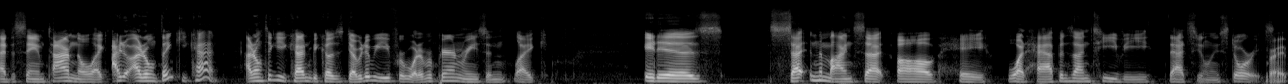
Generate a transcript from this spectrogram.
at the same time, though, like I, I don't think you can. I don't think you can because WWE, for whatever apparent reason, like it is set in the mindset of, hey, what happens on TV, that's the only stories. Right.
